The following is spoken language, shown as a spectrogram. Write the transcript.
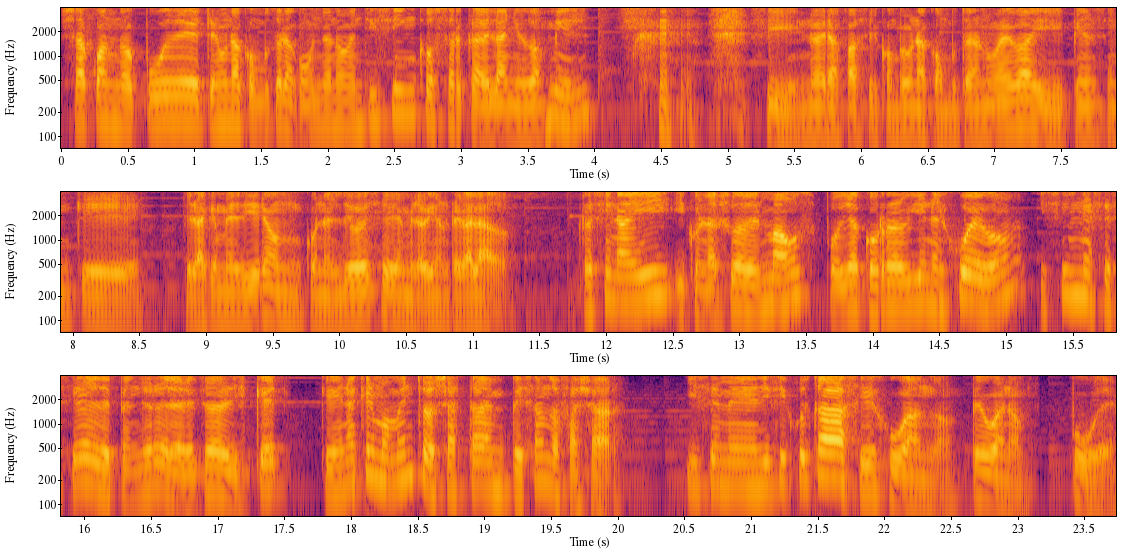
ya cuando pude tener una computadora con Windows 95 cerca del año 2000. sí, no era fácil comprar una computadora nueva y piensen que, que la que me dieron con el DOS me la habían regalado. Recién ahí y con la ayuda del mouse podía correr bien el juego y sin necesidad de depender de la lectura de disquete que en aquel momento ya estaba empezando a fallar y se me dificultaba seguir jugando, pero bueno, pude.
